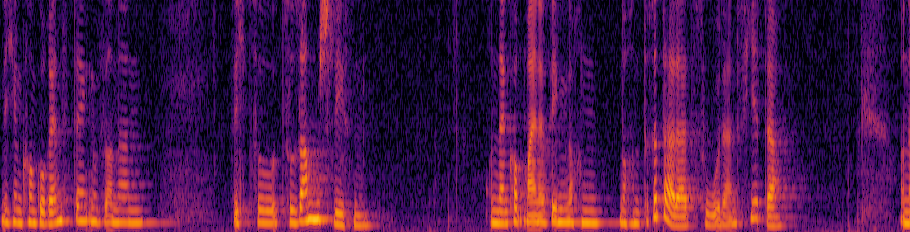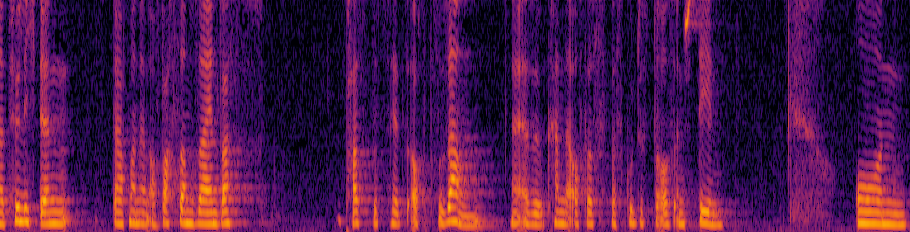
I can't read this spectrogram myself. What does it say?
nicht in Konkurrenz denken, sondern sich zu, zusammenschließen. Und dann kommt meinetwegen noch ein, noch ein Dritter dazu oder ein Vierter. Und natürlich dann darf man dann auch wachsam sein, was passt das jetzt auch zusammen. Also kann da auch was, was Gutes daraus entstehen. Und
